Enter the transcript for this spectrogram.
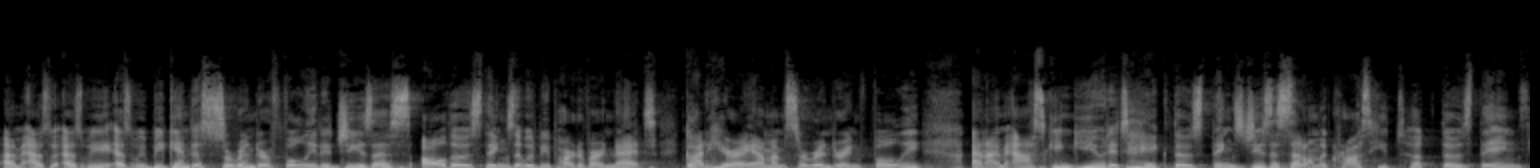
um, as, as, we, as we begin to surrender fully to Jesus, all those things that would be part of our net, God, here I am, I'm surrendering fully, and I'm asking you to take those things. Jesus said on the cross, he took those things,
